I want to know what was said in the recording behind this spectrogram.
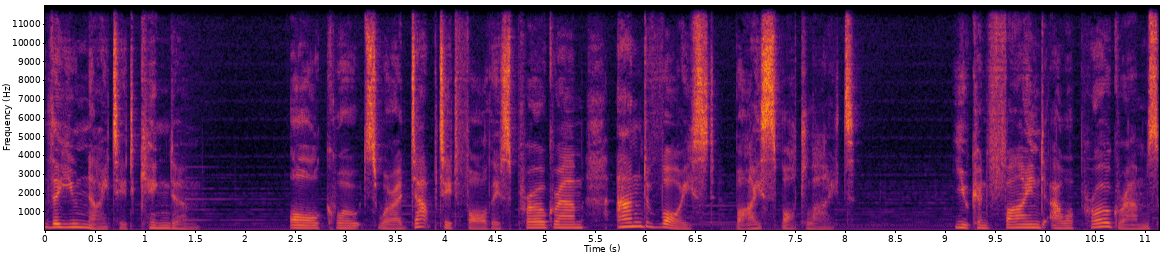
the United Kingdom. All quotes were adapted for this program and voiced by Spotlight. You can find our programs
